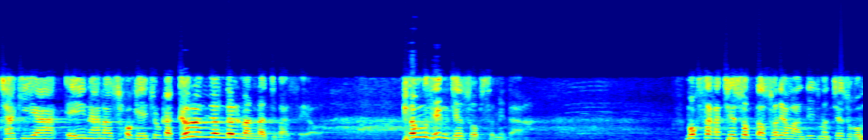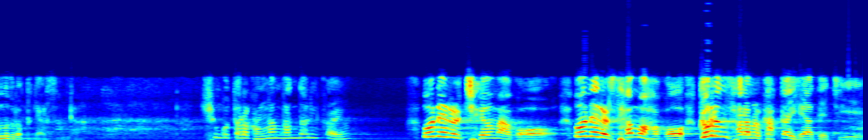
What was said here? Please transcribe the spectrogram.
자기야 애인 하나 소개해 줄까? 그런 년들 만나지 마세요. 평생 재수 없습니다. 목사가 재수 없다 소리하면 안 되지만 재수가 없는 걸 어떻게 하겠습니까? 친구 따라 강남 간다니까요. 은혜를 체험하고 은혜를 사모하고 그런 사람을 가까이 해야 되지.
